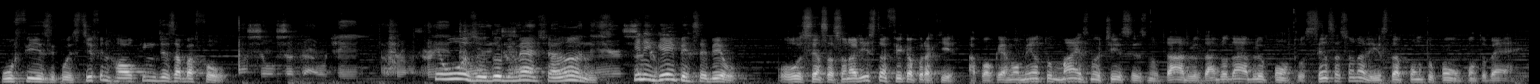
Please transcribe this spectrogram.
O físico Stephen Hawking desabafou. Eu uso o Dubmatch há anos e ninguém percebeu. O sensacionalista fica por aqui. A qualquer momento, mais notícias no www.sensacionalista.com.br.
